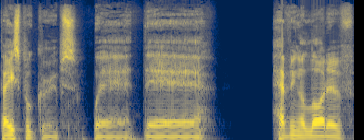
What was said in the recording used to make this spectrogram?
Facebook groups, where they're having a lot of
